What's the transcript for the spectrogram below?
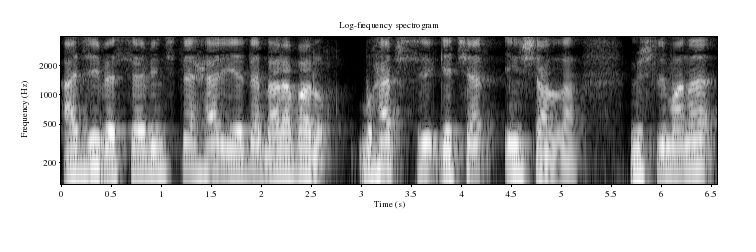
Acı ve sevinçte her yerde beraberok. Bu hepsi geçer inşallah. Müslümana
